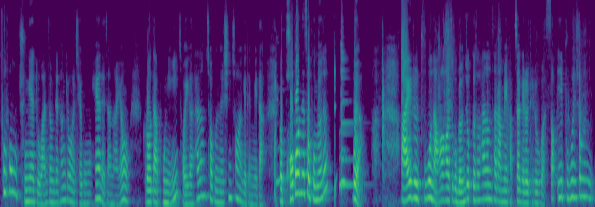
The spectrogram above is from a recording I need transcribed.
소송 중에도 완성된 환경을 제공해야 되잖아요. 그러다 보니 저희가 사전 처분을 신청하게 됩니다. 법원에서 보면은 음, 뭐야 아이를 두고 나와가지고 면접교서 하는 사람이 갑자기 애를 데리고 갔어? 이 부분이 좀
